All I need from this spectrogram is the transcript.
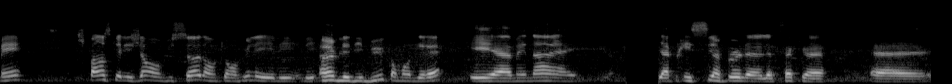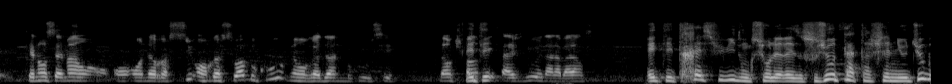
mais je pense que les gens ont vu ça, donc ont vu les, humbles débuts, comme on dirait, et euh, maintenant, ils apprécient un peu le, fait que que non seulement on, a reçu, on reçoit beaucoup, mais on redonne beaucoup aussi. Donc, je pense que ça joue dans la balance. Et tu es très suivi donc, sur les réseaux sociaux, tu as ta chaîne YouTube.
